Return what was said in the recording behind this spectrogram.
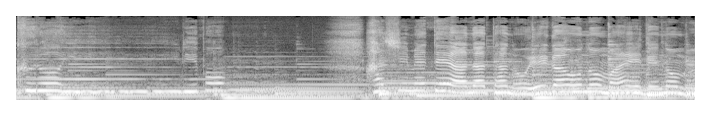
黒いリボン。初めてあなたの笑顔の前で飲む。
